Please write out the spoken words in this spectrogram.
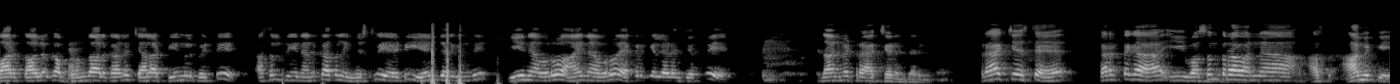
వారి తాలూకా బృందాలు కానీ చాలా టీములు పెట్టి అసలు దీని వెనక అసలు ఈ మిస్టరీ ఏంటి ఏం జరిగింది ఈయన ఎవరు ఆయన ఎవరు ఎక్కడికి వెళ్ళాడని చెప్పి దాని మీద ట్రాక్ చేయడం జరిగింది. ట్రాక్ చేస్తే కరెక్ట్గా ఈ వసంతరావు అన్న ఆమెకి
